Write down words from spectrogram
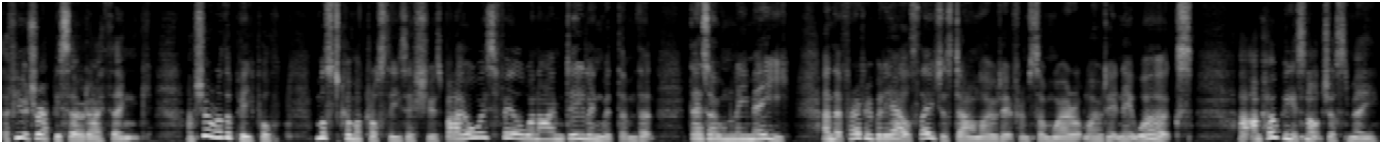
a future episode, I think. I'm sure other people must come across these issues, but I always feel when I'm dealing with them that there's only me, and that for everybody else, they just download it from somewhere, upload it, and it works. Uh, I'm hoping it's not just me.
